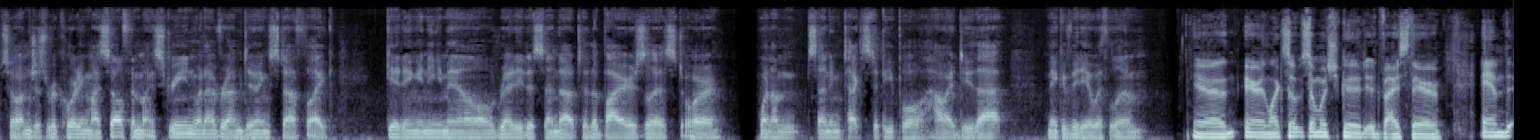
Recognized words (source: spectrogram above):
So I'm just recording myself in my screen whenever I'm doing stuff like getting an email ready to send out to the buyers list or when I'm sending text to people, how I do that, make a video with Loom. Yeah, Aaron, like so so much good advice there. And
